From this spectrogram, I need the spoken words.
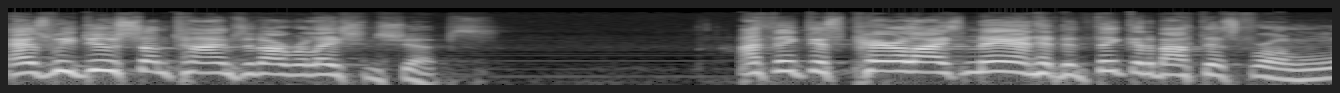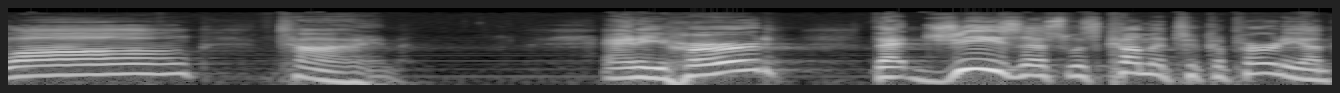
as we do sometimes in our relationships. I think this paralyzed man had been thinking about this for a long time. And he heard that Jesus was coming to Capernaum,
